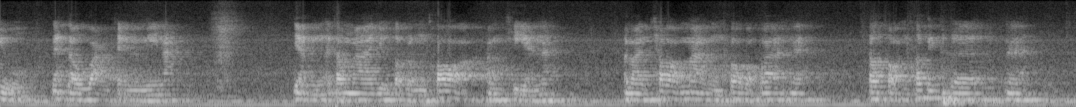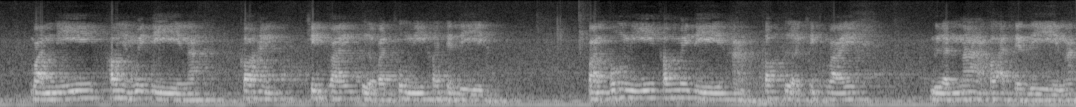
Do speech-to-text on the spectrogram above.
อยู่เนี่ยเราวางใจตรงนี้นะ อย่างอาตมาอยู่กับหลวงพ่อคำเขียนนะ ประมาณชอบมากหลวงพ่อบอกว่าเนี่ยเราสอนเขาไปเถอะนะ วันนี้เขายังไม่ดีนะก็ให้คิดไว้เผื่อวันพรุ่งนี้เขาจะดี วันพรุ่งนี้เขาไม่ดีอะก็เผื่อคิดไว้ เดือนหน้าเขาอาจจะดีนะ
